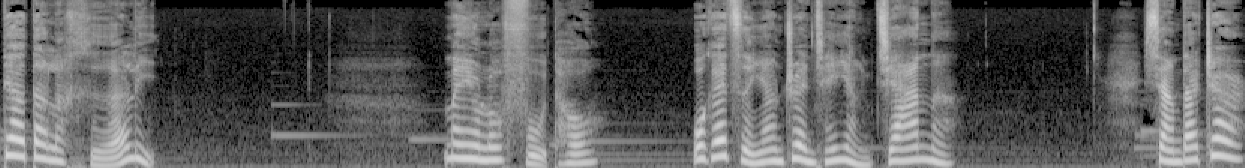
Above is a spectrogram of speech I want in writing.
掉到了河里。没有了斧头，我该怎样赚钱养家呢？想到这儿，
